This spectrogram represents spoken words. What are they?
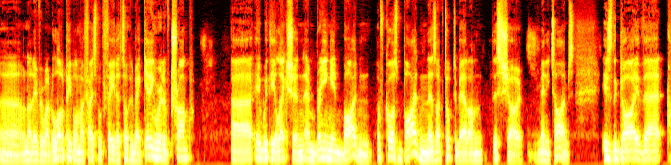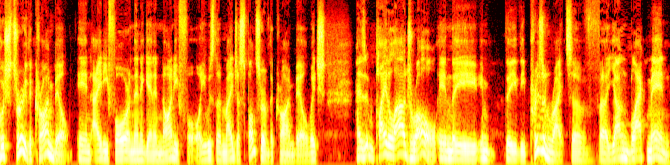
uh, not everyone, but a lot of people on my Facebook feed are talking about getting rid of Trump uh, with the election and bringing in Biden. Of course, Biden, as I've talked about on this show many times, is the guy that pushed through the crime bill in 84 and then again in 94. He was the major sponsor of the crime bill, which has played a large role in the in the the prison rates of uh, young black men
